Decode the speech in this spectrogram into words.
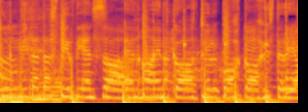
Kun mitä tästä irti en saa, en ainakaan Tylypahkaa, hysteria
